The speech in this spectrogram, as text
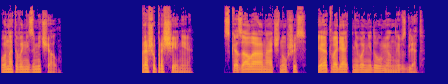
Он этого не замечал. «Прошу прощения», — сказала она, очнувшись и отводя от него недоуменный взгляд.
